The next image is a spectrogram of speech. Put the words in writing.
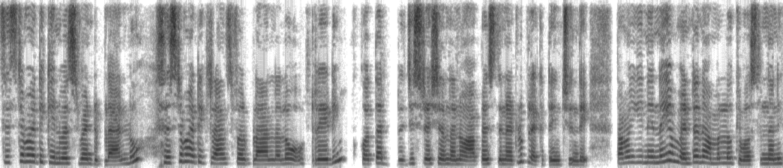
సిస్టమాటిక్ ఇన్వెస్ట్మెంట్ ప్లాన్లు సిస్టమాటిక్ ట్రాన్స్ఫర్ ప్లాన్లలో ట్రేడింగ్ కొత్త రిజిస్ట్రేషన్లను ఆపేస్తున్నట్లు ప్రకటించింది. తమ ఈ నిర్ణయం వెంటనే అమల్లోకి వస్తుందని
